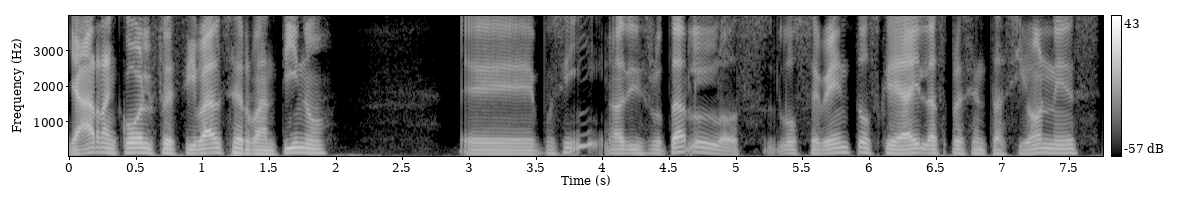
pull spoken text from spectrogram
Ya arrancó el Festival Cervantino. Eh, pues sí, a disfrutar los, los eventos que hay, las presentaciones.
